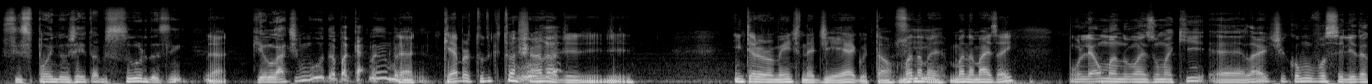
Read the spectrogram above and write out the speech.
se expõe de um jeito absurdo, assim, É. que o lá te muda pra caramba. É, né? quebra tudo que tu achava de, de- de- interiormente, né? De ego e tal. Manda mais, manda mais aí. O Léo mandou mais uma aqui. É, Lart, como você lida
